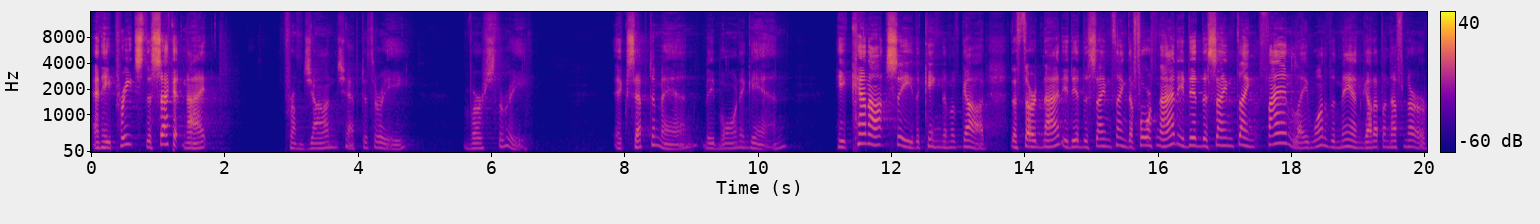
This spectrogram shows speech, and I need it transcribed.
And he preached the second night from John chapter 3, verse 3. Except a man be born again, he cannot see the kingdom of God. The third night, he did the same thing. The fourth night, he did the same thing. Finally, one of the men got up enough nerve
